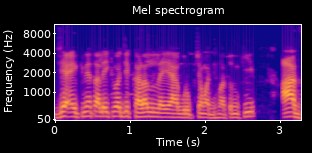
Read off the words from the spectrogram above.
जे ऐकण्यात आले किंवा जे कळालेलं आहे या ग्रुपच्या माध्यमातून की आज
